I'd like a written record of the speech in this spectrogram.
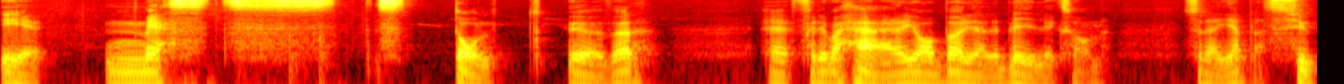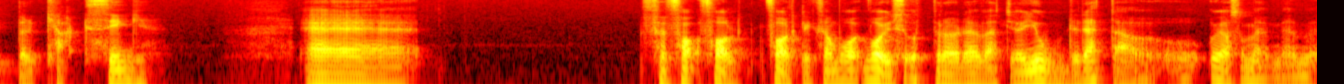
är mest stolt över. Eh, för det var här jag började bli liksom sådär jävla superkaxig. Eh, för folk, folk liksom var, var ju så upprörda över att jag gjorde detta. Och, och jag sa, men, men,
